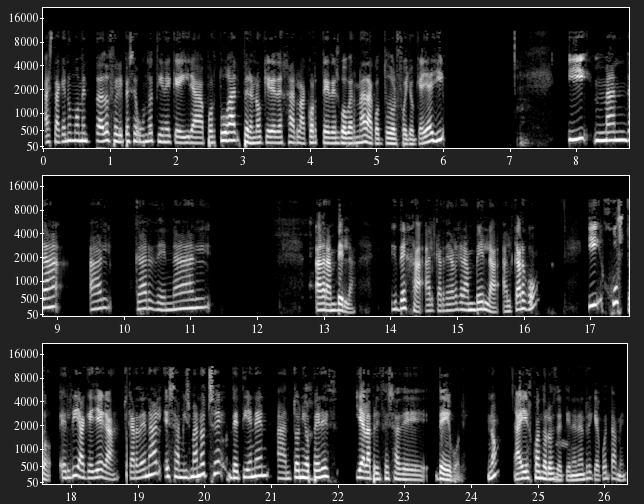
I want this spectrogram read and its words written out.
hasta que en un momento dado Felipe II tiene que ir a Portugal, pero no quiere dejar la corte desgobernada con todo el follón que hay allí, y manda al cardenal a Gran Vela. Deja al cardenal Gran Vela al cargo y justo el día que llega el cardenal, esa misma noche detienen a Antonio Pérez y a la princesa de, de Éboli, ¿no? Ahí es cuando los detienen. Enrique, cuéntame.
